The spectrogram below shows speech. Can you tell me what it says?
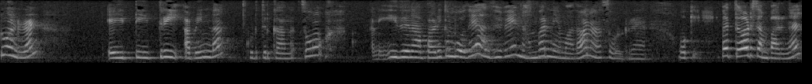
two hundred and eighty three அப்படின்னு தான் கொடுத்துருக்காங்க. ஸோ இது நான் படிக்கும்போதே அதுவே நம்பர் நேமாக தான் நான் சொல்கிறேன் ஓகே இப்போ தேர்ட் சம் பாருங்கள்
